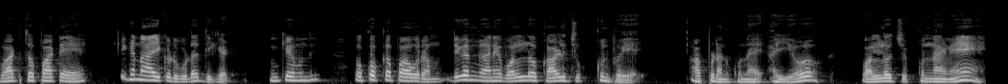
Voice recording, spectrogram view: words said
వాటితో పాటే ఇక నాయకుడు కూడా దిగాడు. ఇంకేముంది? ఒక్కొక్క పావురం దిగంగానే వల్లో కాళ్ళు చుక్కుని పోయాయి. అప్పుడు అనుకున్నాయి అయ్యో వల్లో చిక్కున్నామే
